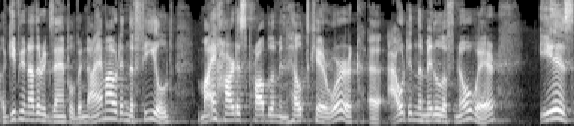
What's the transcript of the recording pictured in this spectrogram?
I'll give you another example. When I am out in the field, my hardest problem in healthcare work, uh, out in the middle of nowhere, is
